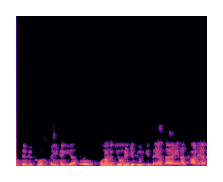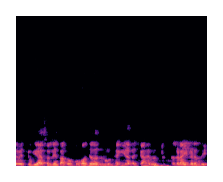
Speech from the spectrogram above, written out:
ਉੱਥੇ ਵੀ ਫੋਰਸ ਪਈ ਹੈਗੀ ਆ ਉਹਨਾਂ ਨੂੰ ਕਿਉਂ ਨਹੀਂ ਡਿਪਿਊਟ ਕੀਤਾ ਜਾਂਦਾ ਇਹਨਾਂ ਥਾਣਿਆਂ ਦੇ ਵਿੱਚ? ਕਿਉਂਕਿ ਇਸ ਵੇਲੇ ਤੁਹਾਨੂੰ ਬਹੁਤ ਜ਼ਿਆਦਾ ਜ਼ਰੂਰਤ ਹੈਗੀ ਆ ਨਸ਼ਿਆਂ ਦੇ ਵਿਰੁੱਧ ਲੜਾਈ ਲੜਨ ਦੀ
